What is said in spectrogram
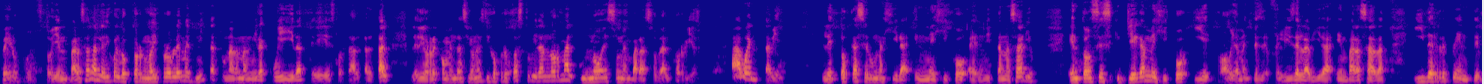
pero pues estoy embarazada. Le dijo el doctor, no hay problema, Ernita, tú nada más, mira, cuídate, esto, tal, tal, tal. Le dio recomendaciones, dijo, pero toda tu vida normal, no es un embarazo de alto riesgo. Ah, bueno, está bien le toca hacer una gira en México a Ernita Nazario. Entonces llega a México y obviamente feliz de la vida, embarazada, y de repente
